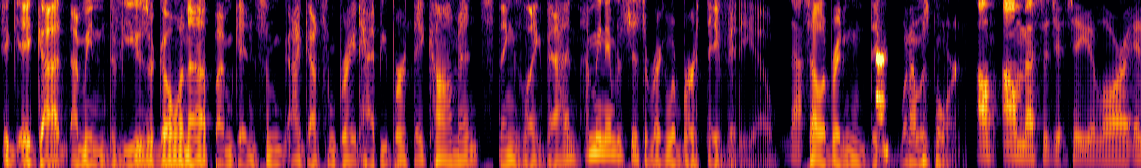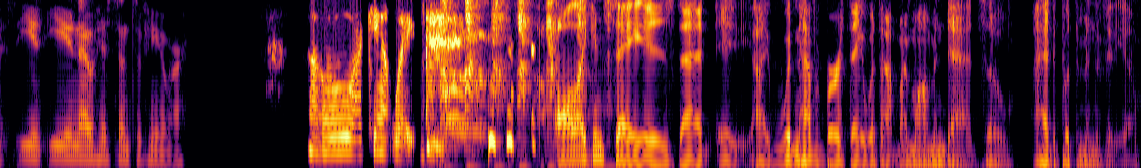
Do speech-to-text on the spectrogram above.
it, it got. I mean, the views are going up. I'm getting some. I got some great happy birthday comments, things like that. I mean, it was just a regular birthday video No. celebrating the, when I was born. I'll I'll message it to you, Laura. It's you you know his sense of humor. oh, I can't wait. All I can say is that it, I wouldn't have a birthday without my mom and dad, so I had to put them in the video.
